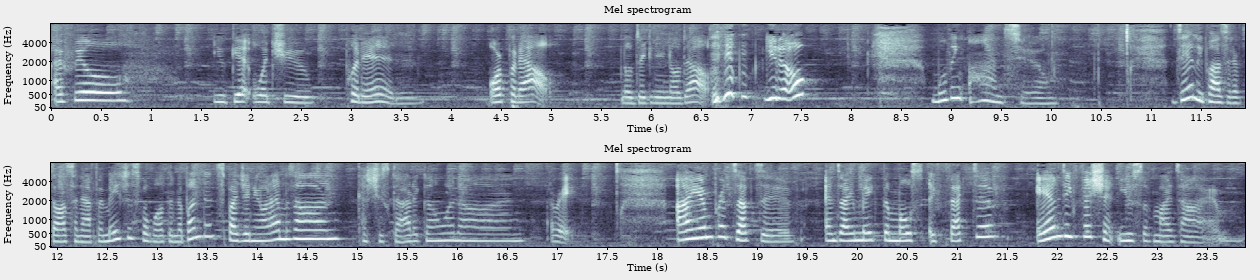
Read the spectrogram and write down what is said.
I feel you get what you put in or put out. No diggity, no doubt. you know? Moving on to Daily Positive Thoughts and Affirmations for Wealth and Abundance by Jenny on Amazon because she's got it going on. All right. I am productive and I make the most effective and efficient use of my time.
